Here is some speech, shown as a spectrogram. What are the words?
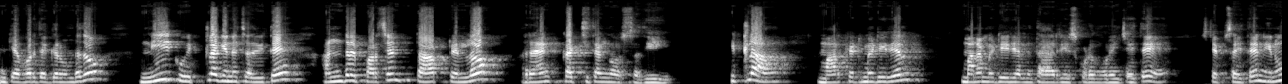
ఇంకెవరి దగ్గర ఉండదు. నీకు ఇట్లాగైనా చదివితే హండ్రెడ్ పర్సెంట్ టాప్ టెన్లో ర్యాంక్ ఖచ్చితంగా వస్తుంది. ఇట్లా మార్కెట్ మెటీరియల్ మన మెటీరియల్ని తయారు చేసుకోవడం గురించి అయితే స్టెప్స్ అయితే నేను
